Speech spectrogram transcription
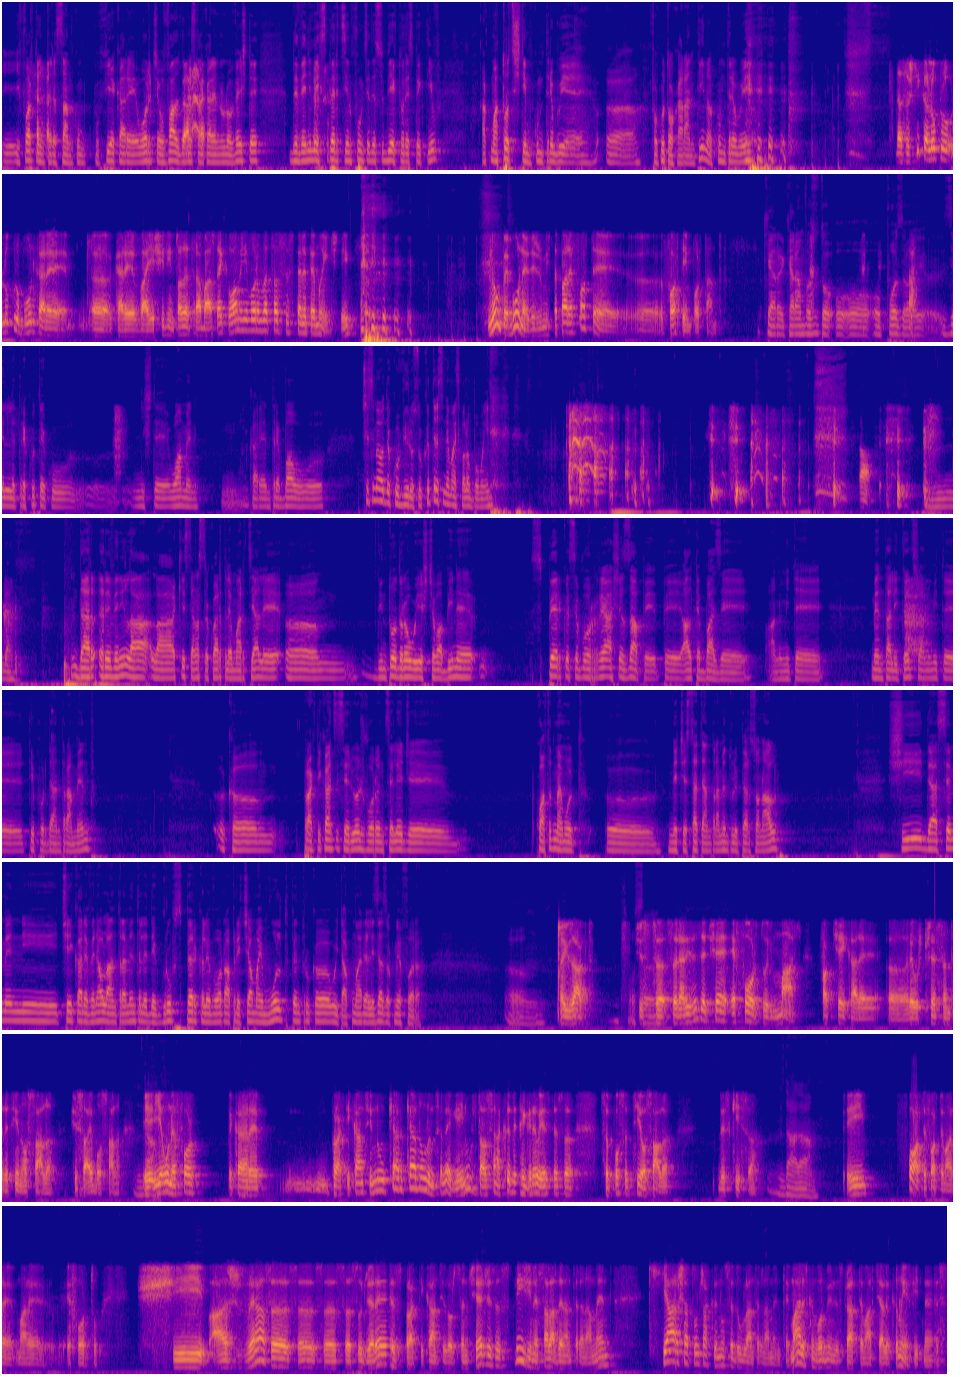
e, e foarte interesant cum cu fiecare, orice val de ăsta care ne lovește, devenim experți în funcție de subiectul respectiv. Acum toți știm cum trebuie uh, făcut o carantină, cum trebuie... Dar să știi că lucru, lucru bun care, uh, care va ieși din toată treaba asta e că oamenii vor învăța să se spele pe mâini, știi? nu, pe bune, deci mi se pare foarte, uh, foarte important. Chiar, chiar am văzut o, o, o poză da. zilele trecute cu niște oameni care întrebau ce se mai aude cu virusul, cât trebuie să ne mai spălăm pe mâini? da. da. Dar revenind la, la chestia noastră cu artele marțiale, uh, din tot rău ești ceva bine, sper că se vor reașeza pe, pe alte baze anumite mentalități și anumite tipuri de antrenament, că practicanții serioși vor înțelege cu atât mai mult uh, necesitatea antrenamentului personal și de asemenea cei care veneau la antrenamentele de grup sper că le vor aprecia mai mult pentru că, uite, acum realizează cum e fără. Uh, exact. Și să... să, să realizeze ce eforturi mari fac cei care uh, reușesc să întrețină o sală și să aibă o sală. Da. E, e un efort pe care practicanții nu, chiar, chiar nu-l înțeleg. Ei nu-și dau seama cât de greu este să, să poți să ții o sală deschisă. Da, da. E foarte, foarte mare, mare efortul. Și aș vrea să, să, să, să sugerez practicanților să încerce să sprijine sala de antrenament chiar și atunci când nu se duc la antrenamente, mai ales când vorbim despre arte marțiale, că nu e fitness.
